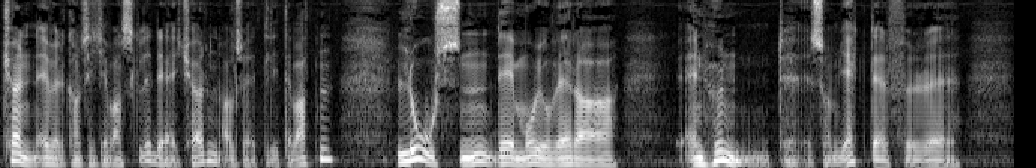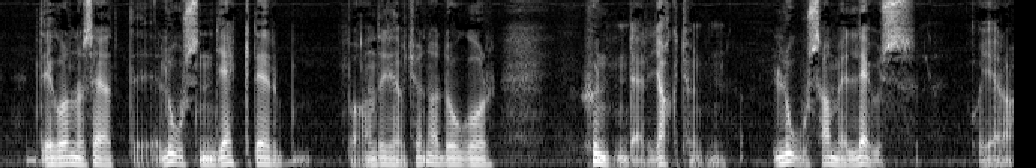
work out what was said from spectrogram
kjønn er vel kanskje ikke vanskelig, det er kjørn, altså et lite vann. Losen, det må jo være en hund som gikk der, for eh, det går an å si at losen gikk der på andre sida av kjønna, da går hunden der, jakthunden. Los har med laus å gjøre.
